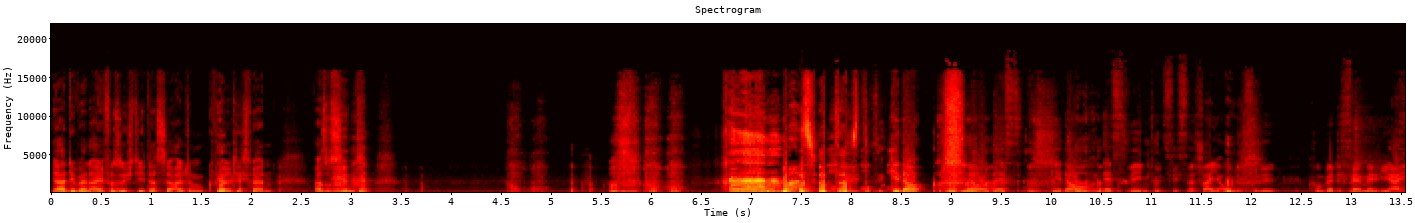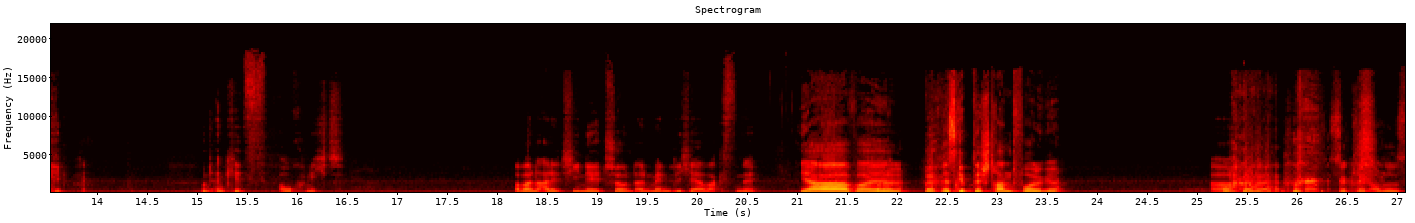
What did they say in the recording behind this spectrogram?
Ja, die werden eifersüchtig, dass sie alt und gewaltig werden. Also sind. Was war das? denn? Genau, genau, des, genau deswegen tut sich wahrscheinlich auch nicht für die komplette Family ein. Und an Kids auch nicht. Aber an alle Teenager und an männliche Erwachsene. Ja, weil es gibt eine Strandfolge. Ah, Das erklärt alles.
